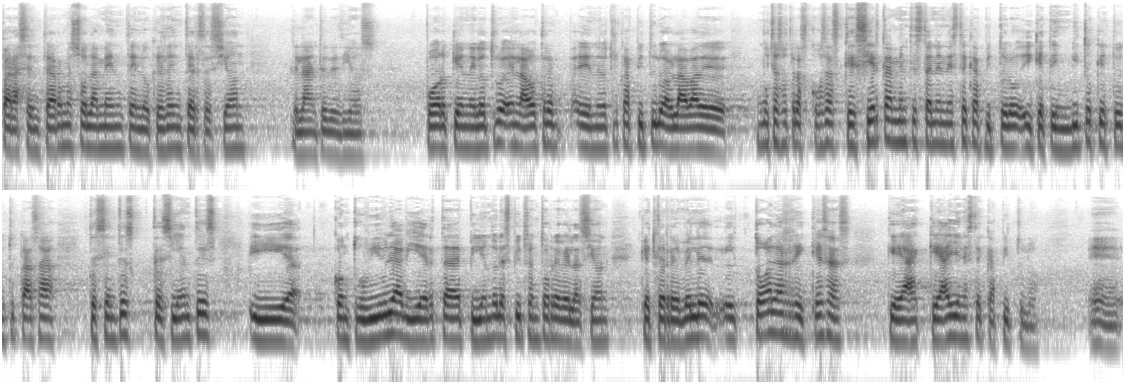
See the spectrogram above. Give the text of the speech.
para centrarme solamente en lo que es la intercesión delante de Dios porque en el otro, en la otra, en el otro capítulo hablaba de muchas otras cosas que ciertamente están en este capítulo y que te invito a que tú en tu casa te sientes, te sientes y eh, con tu Biblia abierta, pidiendo al Espíritu Santo revelación, que te revele todas las riquezas que, que hay en este capítulo. Eh,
